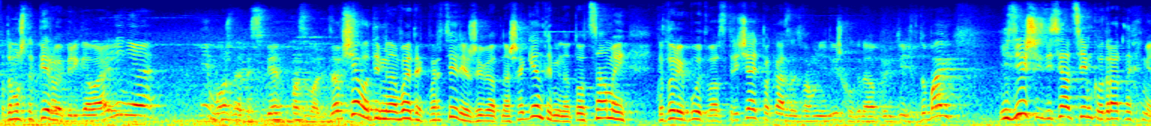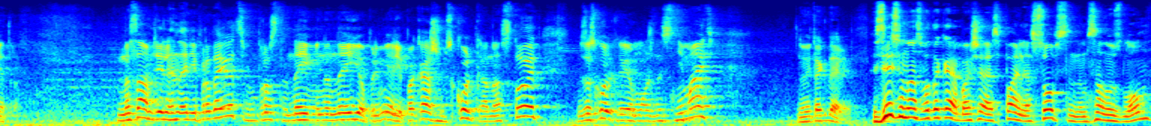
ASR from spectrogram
Потому что первая береговая линия и можно это себе позволить. Вообще, вот именно в этой квартире живет наш агент, именно тот самый, который будет вас встречать, показывать вам недвижку, когда вы прилетите в Дубай. И здесь 67 квадратных метров. На самом деле она не продается, мы просто на, именно на ее примере покажем, сколько она стоит, за сколько ее можно снимать, ну и так далее. Здесь у нас вот такая большая спальня с собственным санузлом.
